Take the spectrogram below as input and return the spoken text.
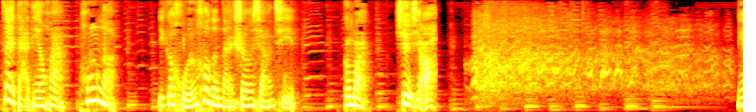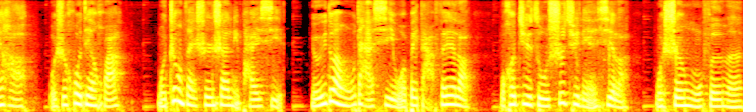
再打电话通了，一个浑厚的男声响起：“哥们儿，谢谢啊。”你好，我是霍建华，我正在深山里拍戏，有一段武打戏我被打飞了，我和剧组失去联系了，我身无分文，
